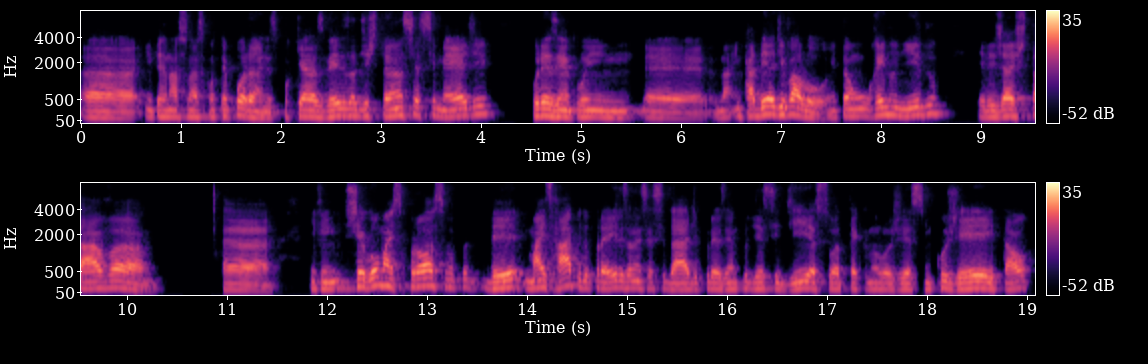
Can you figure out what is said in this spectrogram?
uh, internacionais contemporâneas, porque às vezes a distância se mede, por exemplo, em, é, na, em cadeia de valor. Então, o Reino Unido ele já estava uh, enfim, chegou mais próximo, de, mais rápido para eles a necessidade, por exemplo, de decidir a sua tecnologia 5G e tal.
